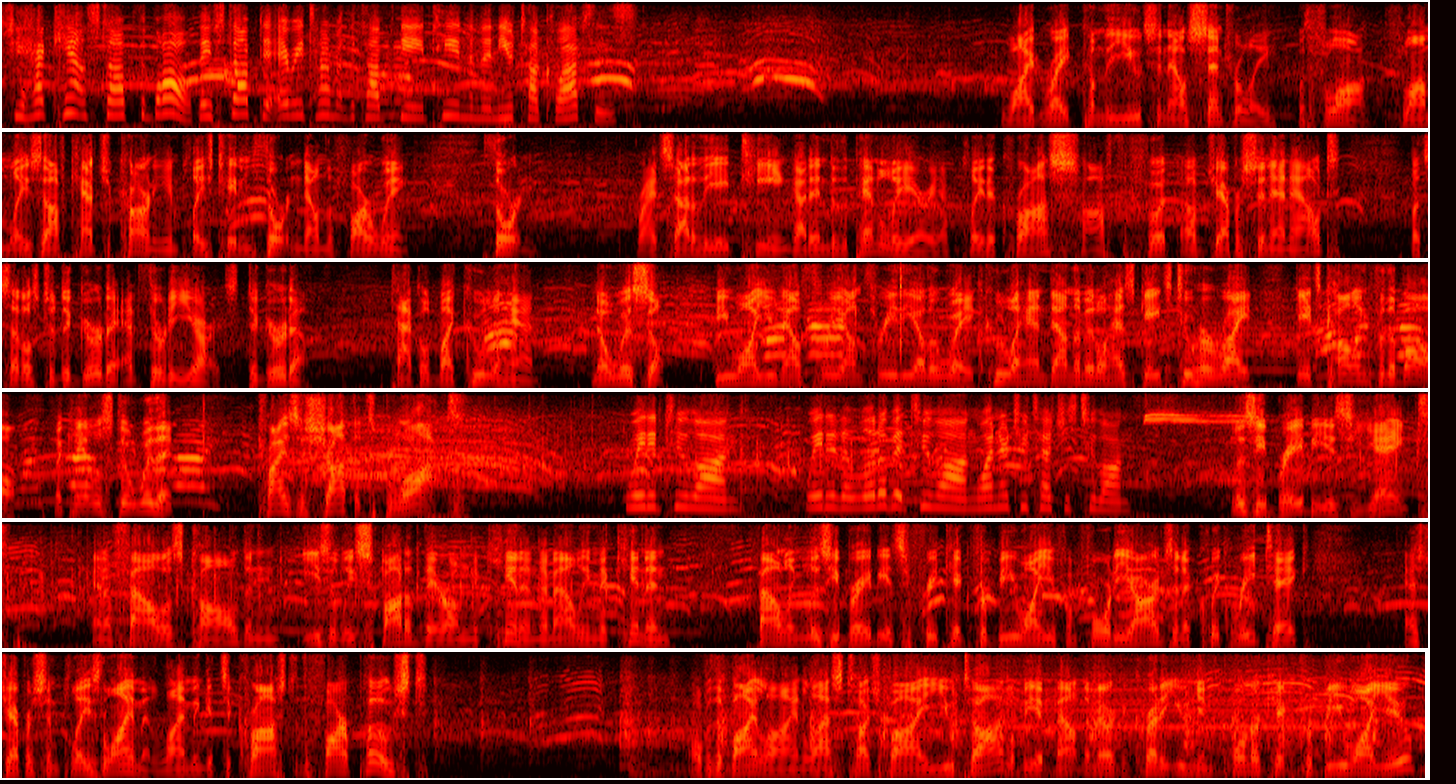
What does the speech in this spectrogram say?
She ha- can't stop the ball. They've stopped it every time at the top of the 18, and then Utah collapses. Wide right come the Utes, and now centrally with Flom. Flom lays off Kachakarni and plays Tatum Thornton down the far wing. Thornton, right side of the 18, got into the penalty area. Played across off the foot of Jefferson and out, but settles to DeGurda at 30 yards. DeGurda, tackled by Colohan. No whistle. BYU now three on three the other way. Colohan down the middle has Gates to her right. Gates calling for the ball. Michaela's still with it. Tries a shot that's blocked. Waited too long. Waited a little bit too long. One or two touches too long. Lizzie Braby is yanked, and a foul is called and easily spotted there on McKinnon. Amali McKinnon fouling Lizzie Braby. It's a free kick for BYU from 40 yards and a quick retake as Jefferson plays Lyman. Lyman gets across to the far post. Over the byline, last touch by Utah. It'll be a Mountain America Credit Union corner kick for BYU.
